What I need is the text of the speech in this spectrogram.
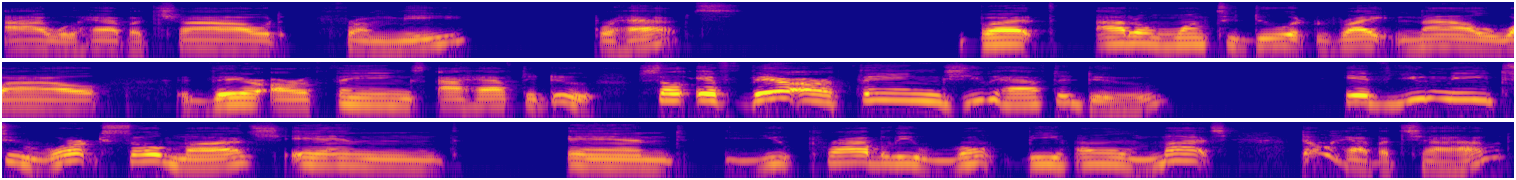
I will have a child from me, perhaps but I don't want to do it right now while there are things I have to do. So if there are things you have to do, if you need to work so much and and you probably won't be home much, don't have a child.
